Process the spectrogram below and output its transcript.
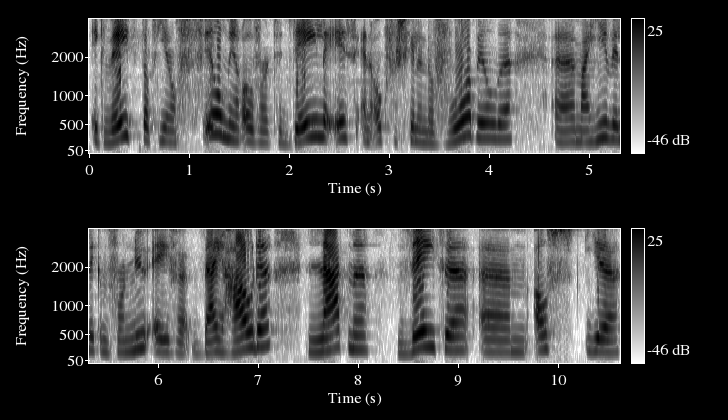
Ik weet dat hier nog veel meer over te delen is en ook verschillende voorbeelden. Uh, maar hier wil ik hem voor nu even bij houden. Laat me weten um, als je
